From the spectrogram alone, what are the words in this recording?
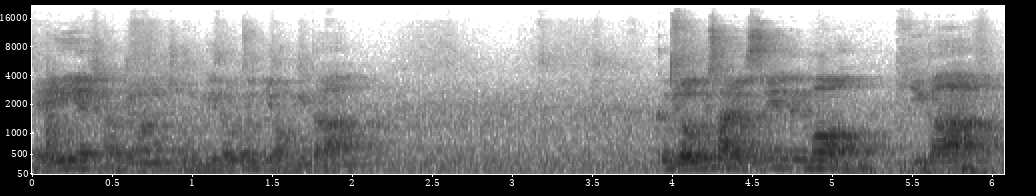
A에 작용하는 전기력은 0이다. 그럼 여기서 알 수 있는 거 B가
